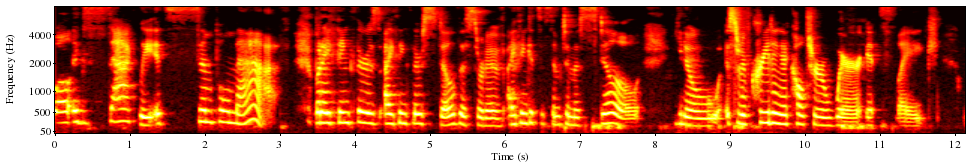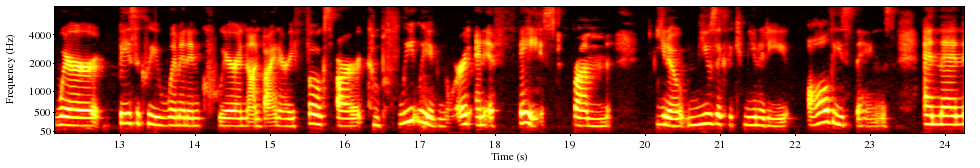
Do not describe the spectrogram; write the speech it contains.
Well, exactly. It's simple math. But I think there's I think there's still this sort of I think it's a symptom of still, you know, sort of creating a culture where it's like where basically women and queer and non-binary folks are completely ignored and effaced from you know music the community all these things. And then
